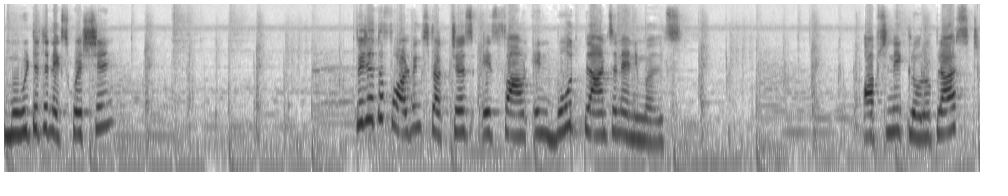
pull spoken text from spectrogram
Moving to the next question. Which of the following structures is found in both plants and animals? Option A chloroplast.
